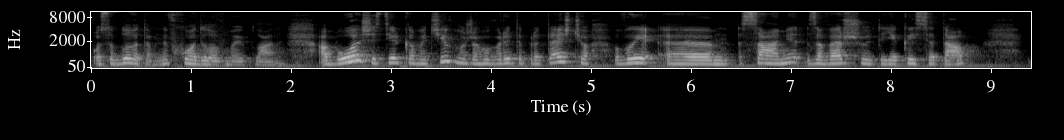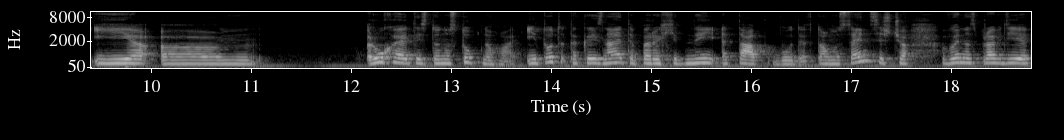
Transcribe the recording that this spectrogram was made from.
особливо там не входило в мої плани. Або шестірка мечів може говорити про те, що ви е, самі завершуєте якийсь етап і е, рухаєтесь до наступного. І тут такий, знаєте, перехідний етап буде в тому сенсі, що ви насправді.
